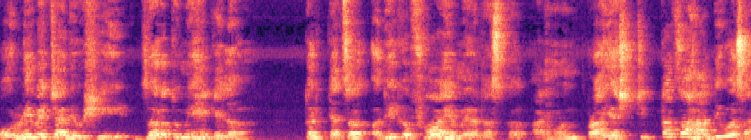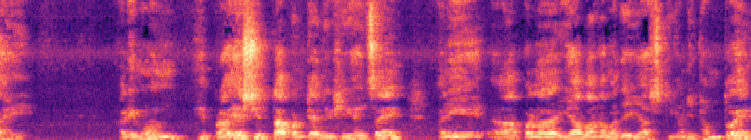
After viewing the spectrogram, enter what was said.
पौर्णिमेच्या दिवशी जर तुम्ही हे केलं तर त्याचं अधिक फळ हे मिळत असतं. आणि म्हणून प्रायश्चित्ताचा हा दिवस आहे. आणि म्हणून हे प्रायश्चित्त आपण त्या दिवशी घ्यायचं आहे आणि आपण या भागामध्ये याच ठिकाणी थांबतोय.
